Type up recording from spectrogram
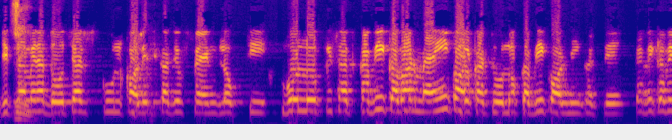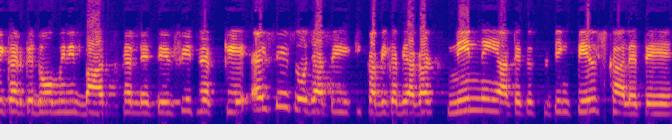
जितना मेरा दो चार स्कूल कॉलेज का जो फ्रेंड लोग थी वो लोग के साथ कभी कभार मैं ही कॉल करती हूँ वो लोग कभी कॉल नहीं करते। कभी कभी करके दो मिनट बात कर लेते फिर रख के ऐसे ही सो जाते हैं कि कभी कभी अगर नींद नहीं आते तो स्लीपिंग पिल्स खा लेते हैं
